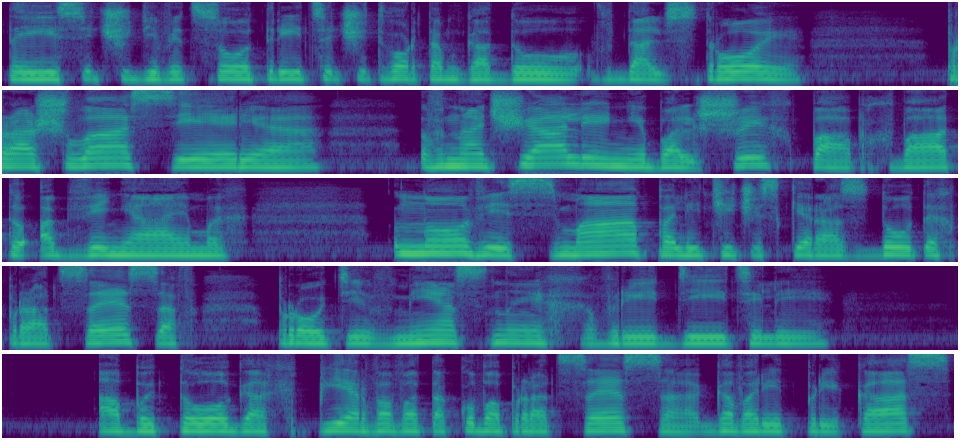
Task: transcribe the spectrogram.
1934 году в Дальстрое прошла серия в начале небольших по обхвату обвиняемых – но весьма политически раздутых процессов против местных вредителей. Об итогах первого такого процесса говорит приказ,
